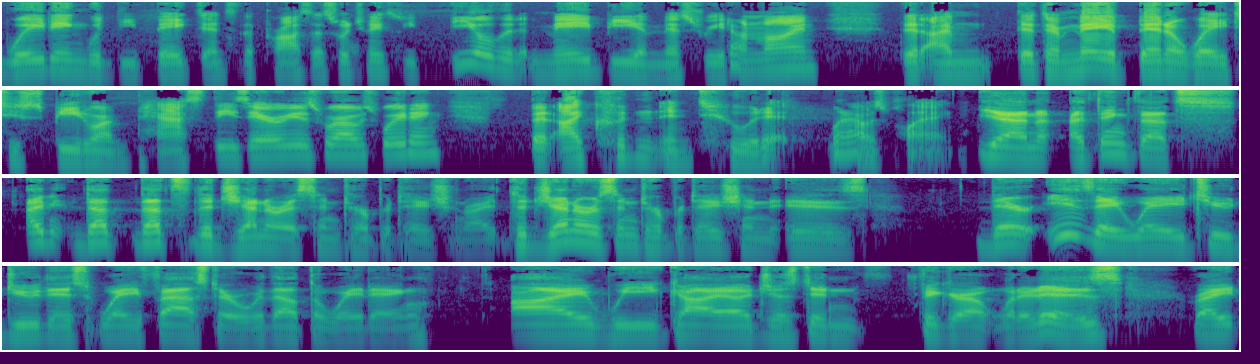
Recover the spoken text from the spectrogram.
waiting would be baked into the process, which makes me feel that it may be a misread on mine, that I'm, that there may have been a way to speed run past these areas where I was waiting. But I couldn't intuit it when I was playing. Yeah, and I think that's I mean that that's the generous interpretation, right? The generous interpretation is there is a way to do this way faster without the waiting. I, we, Gaia just didn't figure out what it is, right?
